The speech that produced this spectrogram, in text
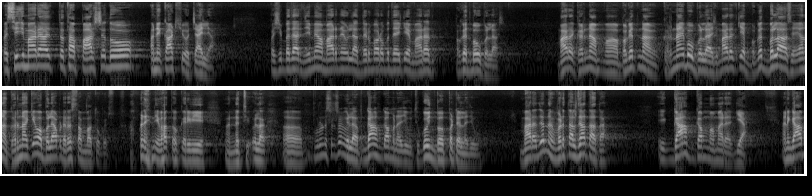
પછી જ મહારાજ તથા પાર્ષદો અને કાઠીઓ ચાલ્યા. પછી બધા જીમ્યા, મારને ઓલા દરબારો બધા કે, મહારાજ, ભગત બહુ ભલા છે. મારા ઘરના ભગતના ઘરના બહુ ભલા છે. મારે કે ભગત ભલા છે, એના ઘરના કેવા ભલે આપણે રસ્તામાં વાતો કરીશું. આપણે એની વાતો કરવી નથી. ઓલા પૂર્ણ શું ઓલા ગામ ગામના જેવું થયું, ગોવિંદ પટેલના જેવું. મારા જો ને વડતાલ જતા હતા. એ ગામ ગામમાં મારા ગયા. અને ગામ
